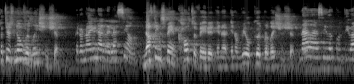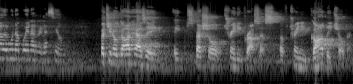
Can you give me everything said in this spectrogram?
But there's no relationship. Pero no hay una relación. Nothing's being cultivated in a, in a real good relationship. Nada ha sido cultivado en una buena relación. But you know, God has a, a special training process of training godly children.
